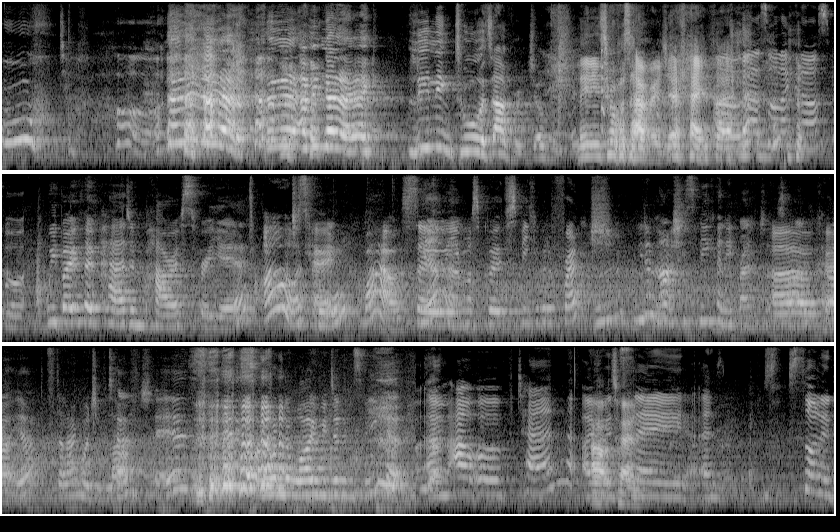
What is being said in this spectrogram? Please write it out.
no, no, no, no, no, no, I mean, no, no, like, leaning towards average, obviously. Leaning towards average. Okay, fair. That's all I can ask for. We both au paired in Paris for a year. Oh, Which is okay. cool. Wow. So Yeah. you must both speak a bit of French. We didn't actually speak any French at the Oh, time. okay. But yeah. It's the language of love. French. It is. It is. I wonder why we didn't speak it. Um, out of ten, I Out would 10. say a solid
